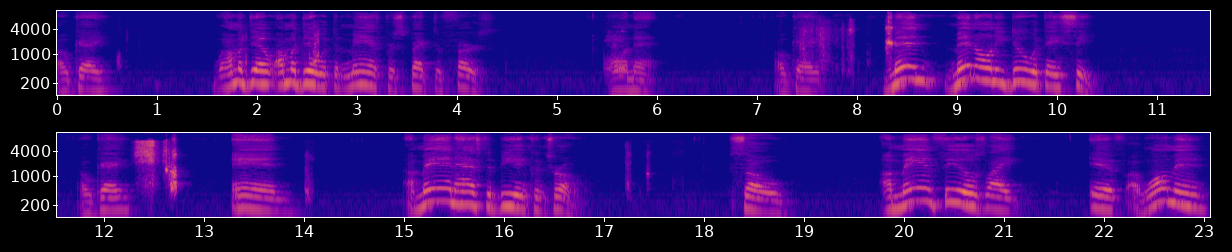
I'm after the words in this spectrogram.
Okay. Well, I'm gonna deal. I'm gonna deal with the man's perspective first on that. Okay. Men, men only do what they see. Okay. And a man has to be in control. So, a man feels like if a woman,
